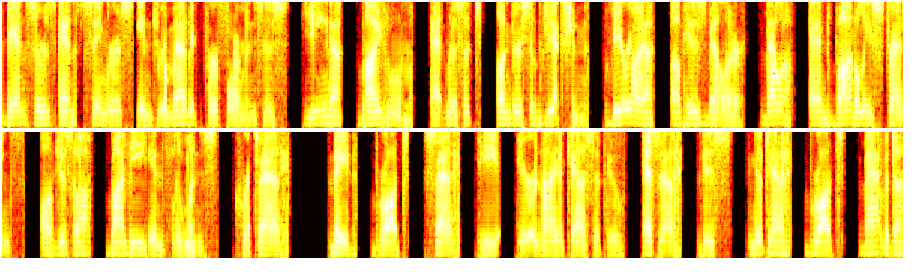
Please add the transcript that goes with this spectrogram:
dancers and singers in dramatic performances, Yena, by whom, Atmasat, under subjection, Virya, of his valor, Bala, and bodily strength, Ajasa, by the influence, Krita, made, brought, Sah, he, Hiranyakasipu, Esa, this, Nita, brought, Bhavada,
